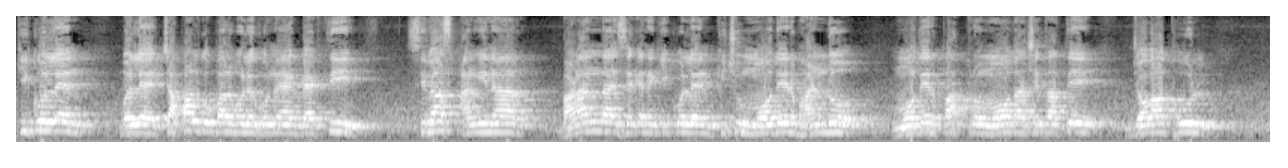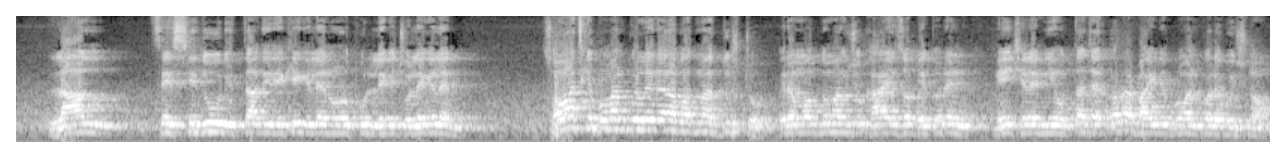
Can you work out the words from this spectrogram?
কি করলেন? বলে চাপাল গোপাল বলে কোনো এক ব্যক্তি শিবাস আঙ্গিনার বারান্দায় সেখানে কি করলেন? কিছু মদের ভাণ্ড, মদের পাত্র, মদ আছে তাতে, জবা ফুল লাল সে সিঁদুর ইত্যাদি রেখে গেলেন, ওর ফুল লেগে চলে গেলেন। সমাজকে প্রমাণ করলেন, এরা বদমাস, দুষ্ট। এরা মদ্য মাংস খায়, এসব ভেতরে মেয়ে ছেলে নিয়ে অত্যাচার করে আর বাইরে প্রমাণ করে বৈষ্ণব।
